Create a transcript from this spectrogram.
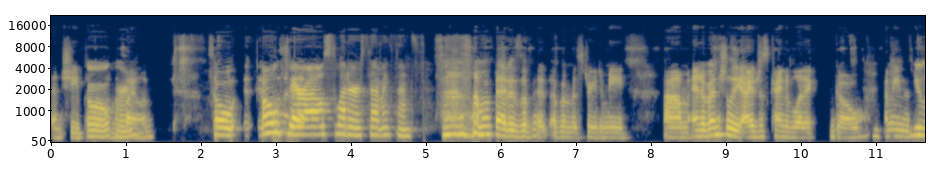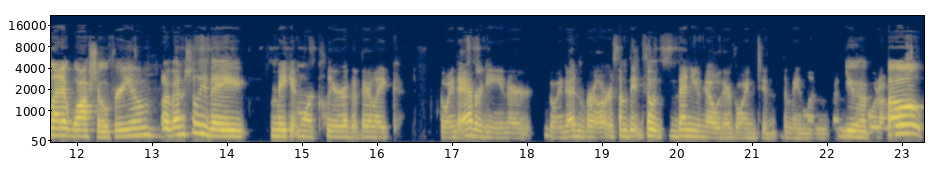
and sheep oh on this okay. island so oh fair isle sweaters that makes sense. Some of that is a bit of a mystery to me. Um, and eventually i just kind of let it go. I mean you let it wash over you? eventually they make it more clear that they're like going to aberdeen or going to edinburgh or something. So then you know they're going to the mainland and You have oh,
